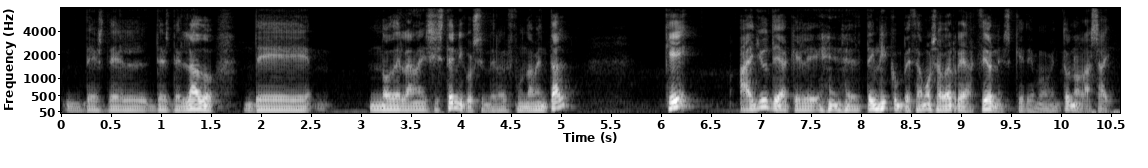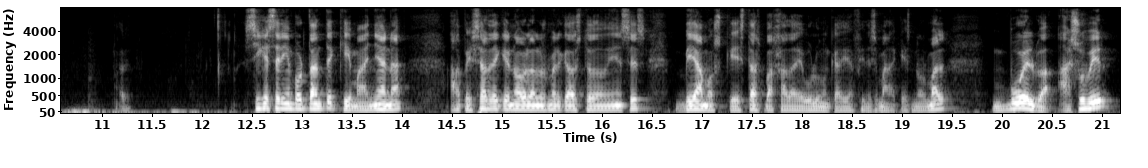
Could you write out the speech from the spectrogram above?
desde, el, desde el lado de no del análisis técnico, sino del fundamental, que ayude a que en el técnico empezamos a ver reacciones, que de momento no las hay. Sí que sería importante que mañana, a pesar de que no hablan los mercados estadounidenses, veamos que esta bajada de volumen que había en fin de semana, que es normal, vuelva a subir,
